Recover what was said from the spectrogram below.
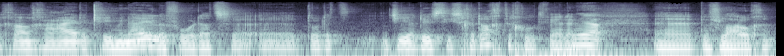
gewoon gehaaide criminelen voordat ze door het jihadistisch gedachtegoed werden Ja. bevlogen.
